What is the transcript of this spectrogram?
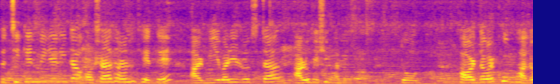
তো চিকেন বিরিয়ানিটা অসাধারণ খেতে, আর বিয়েবাড়ির রোস্টটা আরও বেশি ভালো। তো খাবার দাবার খুব ভালো।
